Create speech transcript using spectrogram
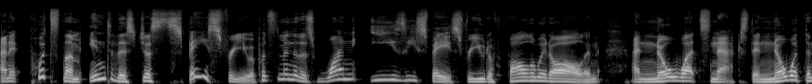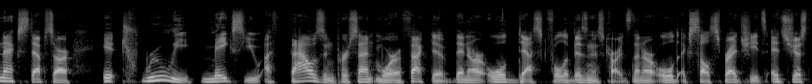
and it puts them into this just space for you. It puts them into this one easy space for you to follow it all and and know what's next and know what the next steps are. It truly makes you a thousand percent more effective than our old desk full of business cards, than our old Excel spreadsheets. It's just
